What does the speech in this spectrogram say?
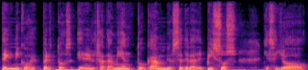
técnicos expertos en el tratamiento, cambio, etcétera, de pisos, qué sé yo,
